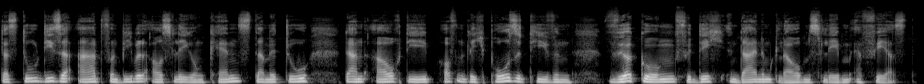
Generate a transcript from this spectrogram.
dass du diese Art von Bibelauslegung kennst, damit du dann auch die hoffentlich positiven Wirkungen für dich in deinem Glaubensleben erfährst.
